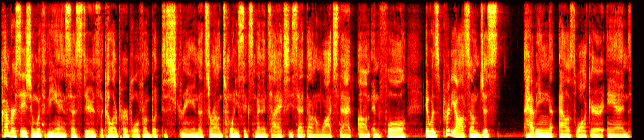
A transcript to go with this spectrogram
conversation with the ancestors, the color purple from book to screen. That's around 26 minutes. I actually sat down and watched that um, in full. It was pretty awesome just having Alice Walker and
